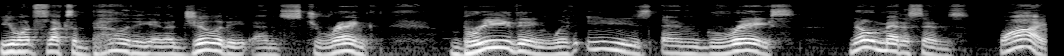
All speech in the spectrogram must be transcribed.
You want flexibility and agility and strength, breathing with ease and grace. No medicines, why?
